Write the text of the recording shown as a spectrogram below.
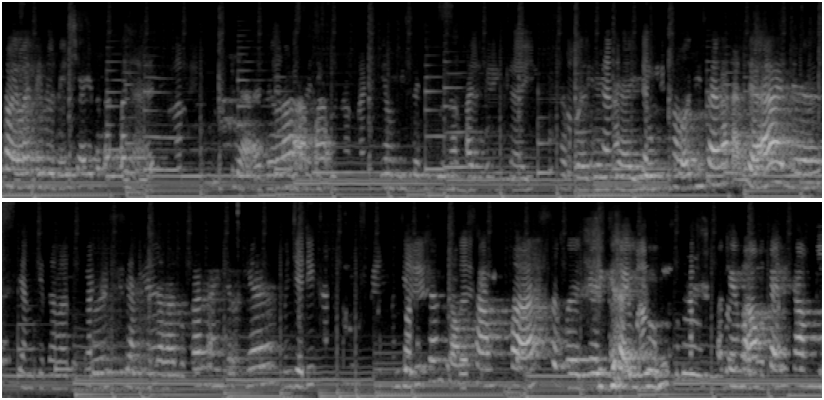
Toilet Indonesia itu kan pasti ya adalah bisa apa digunakan. yang bisa digunakan sebagai sebagai Kalau di sana gayung. kalau di sana kan nggak ada. Yang kita lakukan. Terus yang kita lakukan akhirnya menjadikan menjadikan tong sampah sebagai gayung oke maafkan kami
